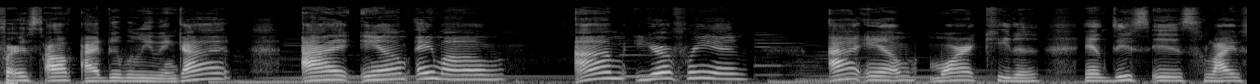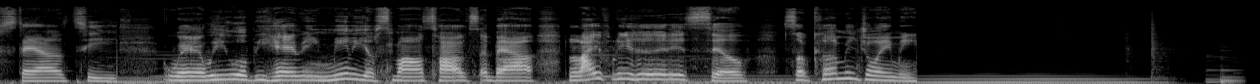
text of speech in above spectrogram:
First off, I do believe in God. I am a mom. I'm your friend. I am Marquita, and this is Lifestyle Tea, where we will be having many of small talks about livelihood itself. So come and join me.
